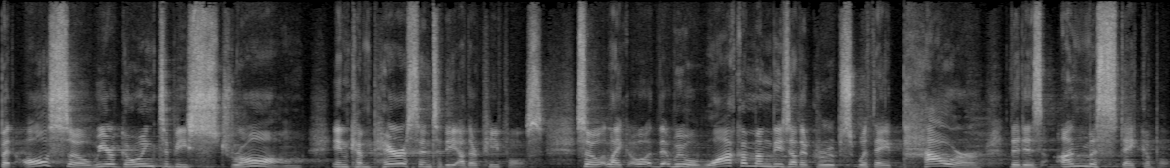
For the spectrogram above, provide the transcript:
but also we are going to be strong in comparison to the other peoples. So, like, oh, we will walk among these other groups with a power that is unmistakable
